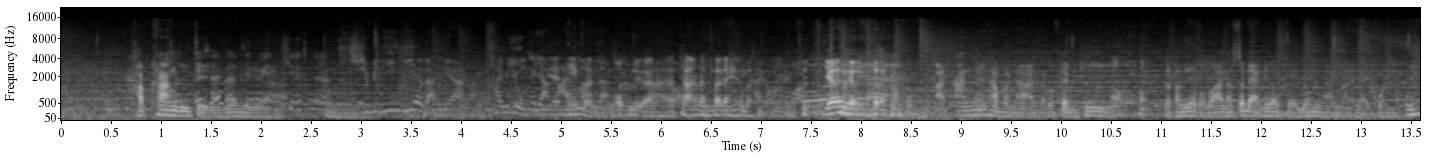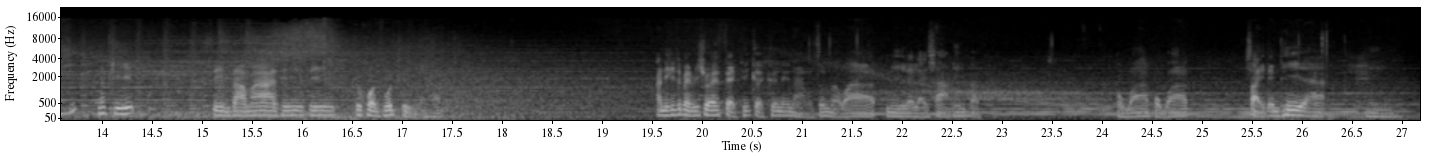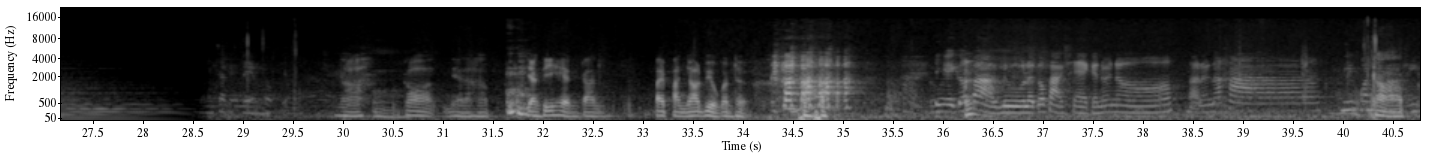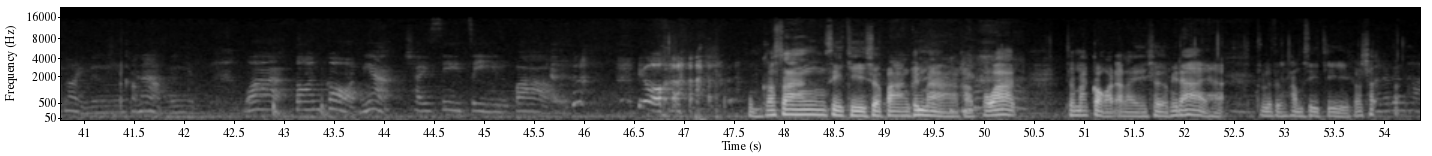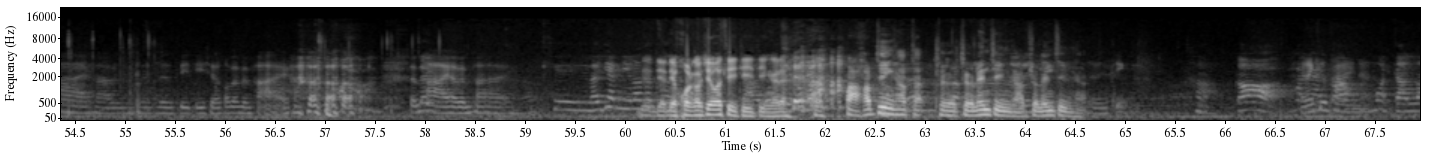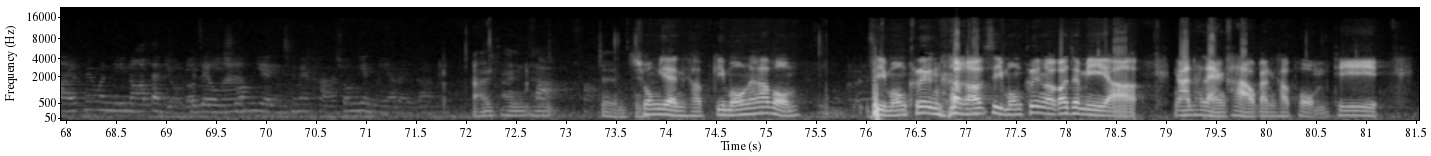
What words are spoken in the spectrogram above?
คับคั่งจริงๆเรื่องนี้นะฮะอืม ชีวิตที่เฮี้ยแบบเนี้ยนะใครมาอยู่ก็อยากเดือนนี้เหมือนงบเหลือนะครับจ้างนักแสดงมาโอ้เยอะเหลือครับผมอัดอั้นไม่ได้ทำมานานแต่ก็เต็มที่แล้วก็เรียกบอกว่านักแสดงที่เราเคยร่วมงานมาหลายๆคนบอกอุ้ยเมื่อกี้ซีนดราม่าที่ที่ทุกคนพูดถึงนะครับ อันนี้ก็จะเป็นวิชวลเอฟเฟกที่เกิดขึ้นในหนัง ซึ่งแบบว่ามีหลาย ๆ ฉากที่แบบ ผมว่าผมว่าใส่เต็มที่อะฮะอืม นะก็เนี่ยแหละครับ อย่างที่เห็นกันไปปั่นยอดวิวกันเถอะ ยังไงก็ฝากดูแล้วก็ฝากแชร์กันด้วยเนาะฝากด้วยนะคะ มีคนครัถามบ อีกหน่อยนึงคำถามนึงว่าตอนกอดเนี่ยใช้ CG หรือเปล่า พี่โอค่ะ ผมก็สร้าง CG เชอปางขึ้นมาครับ เพราะว่าจะมากอดอะไรเชอไม่ได้ฮะเลยต้องทำ CG ก็ใช้มันเป็นพายค่ะเป็นเป็นซีจีเชิญเขาเป็นพายค่ะเป็นพายค่ะเป็นพายโอเคแล้วเย็นนี้เราเดี๋ยวจะเดี๋ยวเดี๋ยวคนเขาเชื่อว่า CG จริงกันเลยเปล่าครับจริงครับจะเฌอเฌอเล่นจริงครับเฌอเล่นจริงครับจริงค่ะก็ถ้าอันนั้นคือพายนะหมดการไลฟ์ในวันนี้เนาะแต่เดี๋ยวเราจะเร็วมีมากช่วงเย็นใช่ไหมคะช่วงเย็นมีอะไรบ้างให้ให้ให้ฝากฝากเจมส์พูดช่วงเย็นครับ กี่โมงนะครับผม สี่โมงครึ่งนะครับสี่โมงครึ่งเราก็จะมีอ่างานแถลงข่าวกันครับผมที่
